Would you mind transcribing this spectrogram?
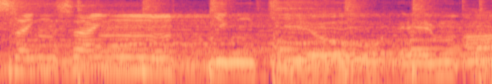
xanh xanh nhưng chiều êm ái.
